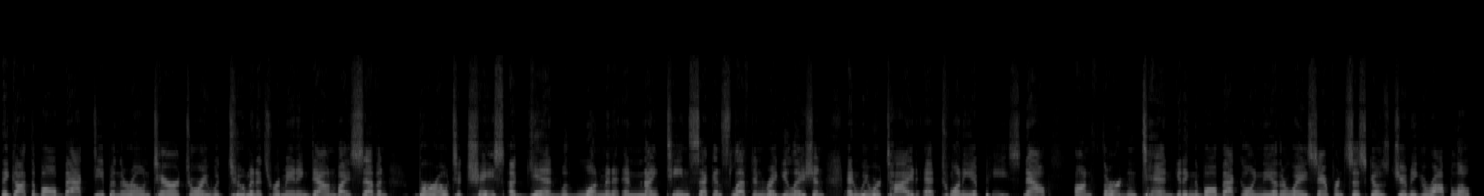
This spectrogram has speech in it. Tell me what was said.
They got the ball back deep in their own territory with two minutes remaining, down by seven. Burrow to chase again with one minute and 19 seconds left in regulation, and we were tied at 20 apiece. Now, on third and 10, getting the ball back going the other way, San Francisco's Jimmy Garoppolo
